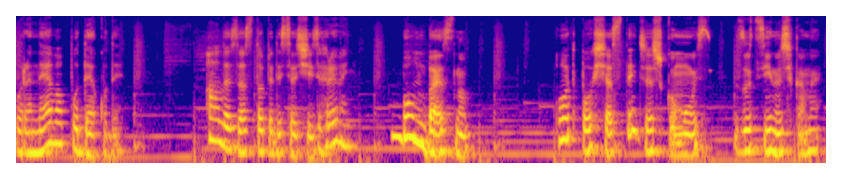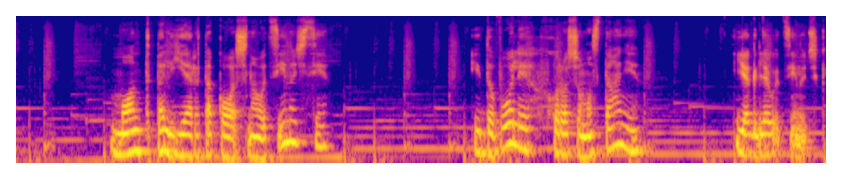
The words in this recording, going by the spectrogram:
коренева подекуди. Але за 156 гривень бомбезно. От пощастить же ж комусь з оціночками. Монтпельєр також на оціночці. І доволі в хорошому стані, як для оціночки.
